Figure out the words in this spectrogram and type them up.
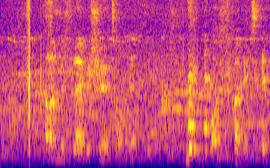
I'll have my flowery shirt on and everything by Friday.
